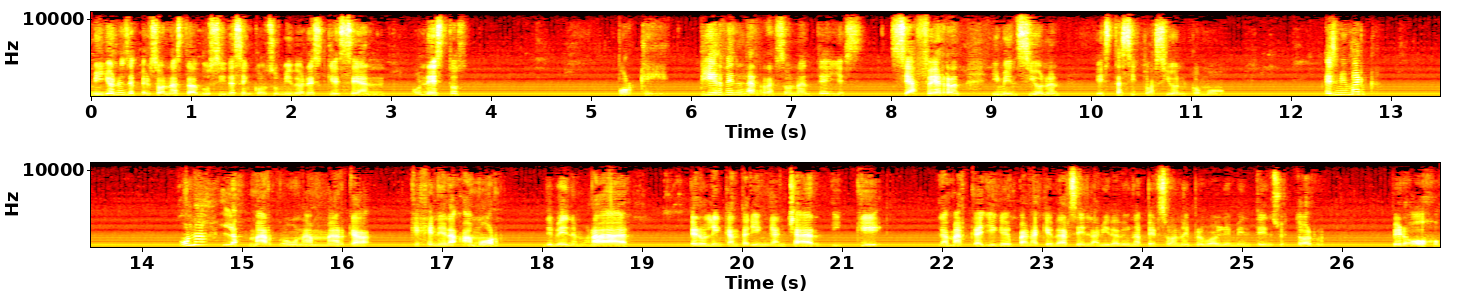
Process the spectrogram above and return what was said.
Millones de personas traducidas en consumidores que sean honestos porque pierden la razón ante ellas se aferran y mencionan esta situación como es mi marca. Una love mark o una marca que genera amor debe enamorar, pero le encantaría enganchar y que la marca llegue para quedarse en la vida de una persona y probablemente en su entorno. Pero ojo,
